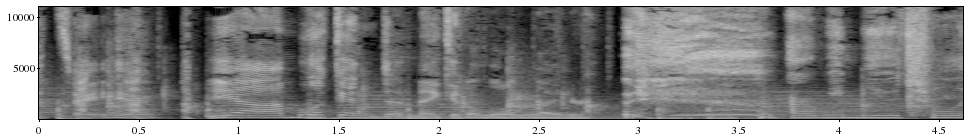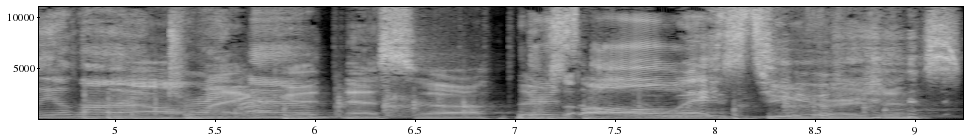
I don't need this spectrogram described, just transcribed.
Notes right here. Yeah, I'm looking to make it a little lighter. Are we mutually aligned oh right now? Oh my goodness. Uh, there's, There's always, always two two. versions.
